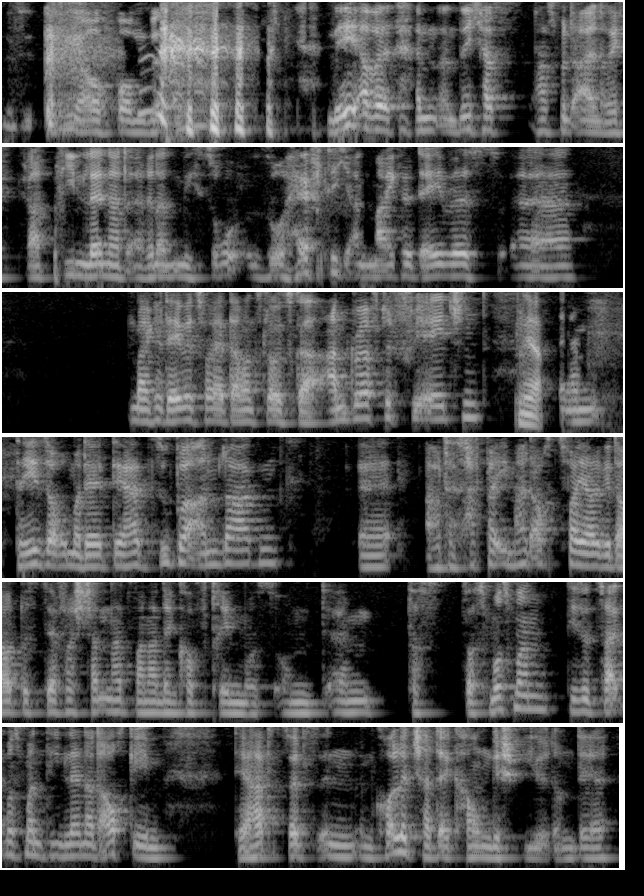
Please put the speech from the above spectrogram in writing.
das ist mir auch Bombe. Nee, aber an, an sich hast hast mit allen recht. Gerade Dean Leonard erinnert mich so, so heftig an Michael Davis. Äh, Michael Davis war ja damals, glaube ich, sogar undrafted Free Agent. Ja. Ähm, der hieß auch immer, der, der hat super Anlagen. Äh, aber das hat bei ihm halt auch zwei Jahre gedauert, bis der verstanden hat, wann er den Kopf drehen muss. Und ähm, das, das muss man, diese Zeit muss man Dean Leonard auch geben. Der hat, selbst in, im College hat er kaum gespielt und der,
